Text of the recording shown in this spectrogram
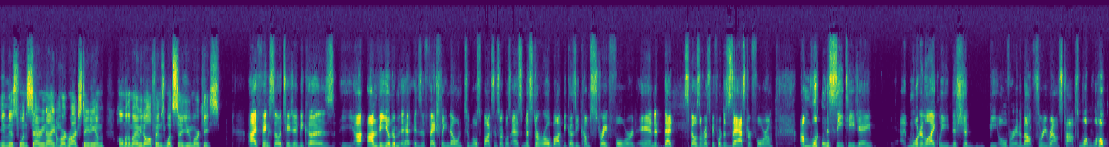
in this one Saturday night, Hard Rock Stadium, home of the Miami Dolphins? What say you, Marquise? I think so, TJ, because Avni Yildirim is affectionately known to most boxing circles as Mr. Robot because he comes straight forward, and that spells a recipe for disaster for him. I'm looking to see TJ more than likely this should be over in about three rounds tops. One, hope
